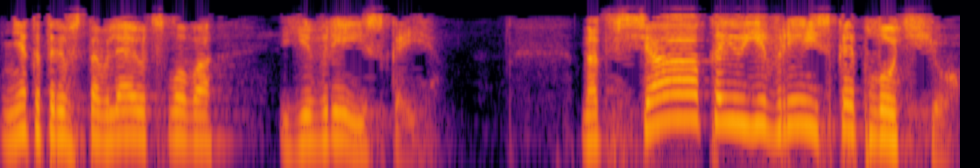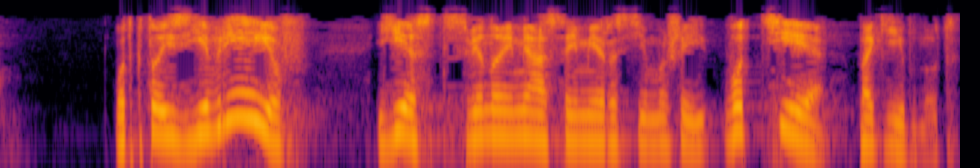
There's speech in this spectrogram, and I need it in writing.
Некоторые вставляют слово «еврейской». Над всякою еврейской плотью. Вот кто из евреев ест свиное мясо и мерзости мышей, вот те погибнут,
